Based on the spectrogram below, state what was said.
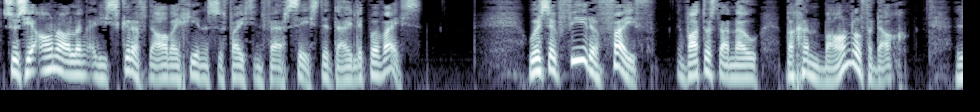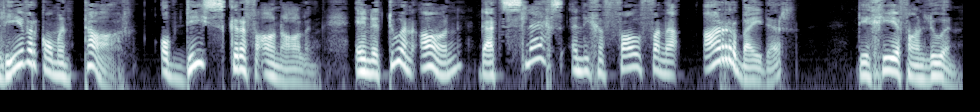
Soos die aanhaling uit die skrif daar by Genesis 15 vers 6 dit duidelik bewys. Hoofstuk 4 en 5 wat ons dan nou begin behandel vandag, lewer kommentaar op die skrifaanhaling en dit toon aan dat slegs in die geval van 'n arbeider die gee van loon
